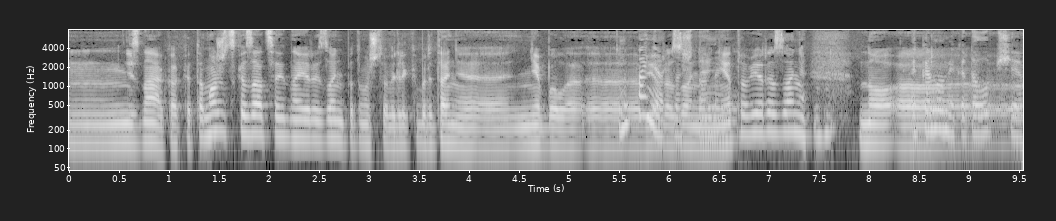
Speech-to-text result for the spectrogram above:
Не знаю, как это может сказаться на еврозоне, потому что Великобритания не было ну, понятно, в еврозоне, нету в еврозоне. Угу. Но экономика-то общая.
